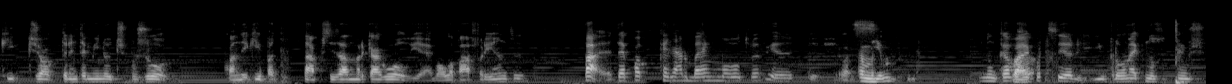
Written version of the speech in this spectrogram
que, que jogue 30 minutos por jogo, quando a equipa está a precisar de marcar golo e é a bola para a frente, pá, até pode calhar bem uma outra vez. Agora, É muito- sempre nunca vai Claro. acontecer. E o problema é que nos últimos.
